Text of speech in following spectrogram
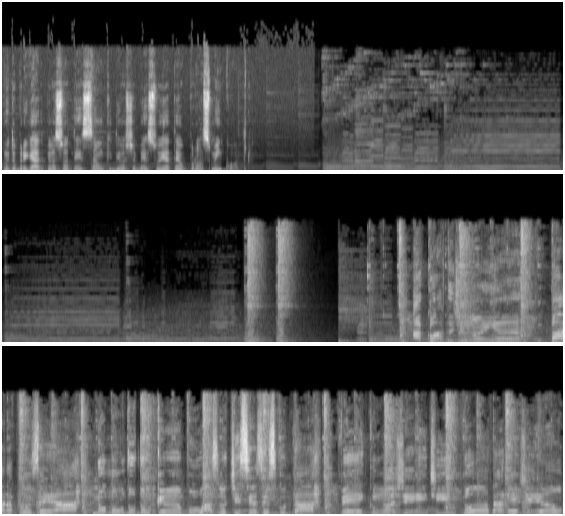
Muito obrigado pela sua atenção, que Deus te abençoe e até o próximo encontro. Acordo de manhã para prosear no mundo do campo, as notícias escutar. Vem com a gente em toda a região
